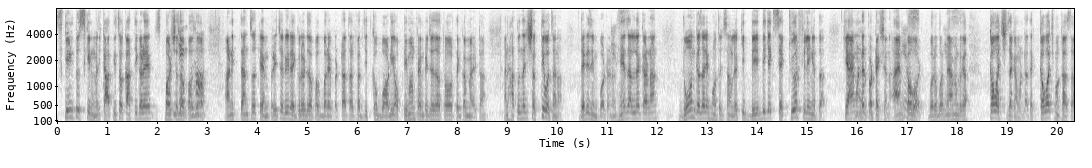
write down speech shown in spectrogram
skin to skin म्हणजे कातीचो काती कडेन स्पर्श म्हणजे, जावपाक जाय हां. आनी तांचो टेम्परेचरूय रेग्युलेट जावपाक बरें पडटा. ताका जितको बॉडी ऑप्टिमम टेम्परेचर जाता तो तांकां मेळटा आनी हातून ताची शक्ती वचना. दॅट इज इम्पॉर्टंट आनी हें जाल्ल्या कारणान दोन गजाली म्हत्वाच्यो सांगल्यो की बेबीक एक सेक्युअर फिलींग येता. की I am under protection I am. Covered बरोबर? म्हणजे आमी म्हणटा कवच जाका म्हणटा ते कवच म्हाका आसा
